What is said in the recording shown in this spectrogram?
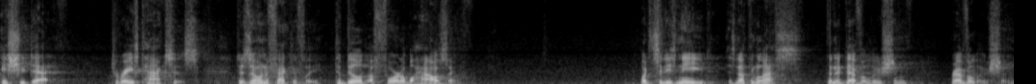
issue debt, to raise taxes, to zone effectively, to build affordable housing. What cities need is nothing less than a devolution revolution.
